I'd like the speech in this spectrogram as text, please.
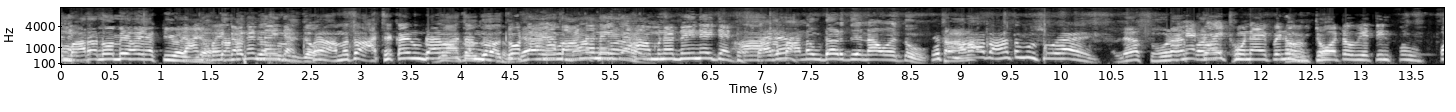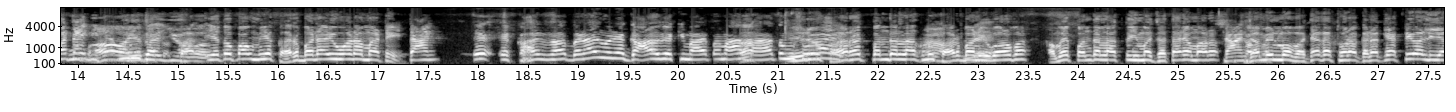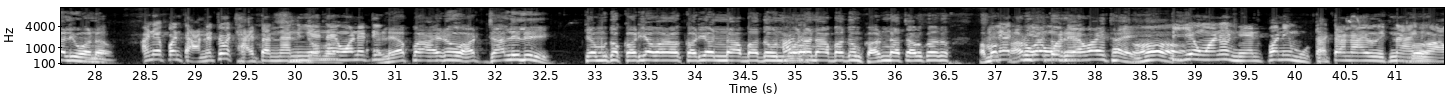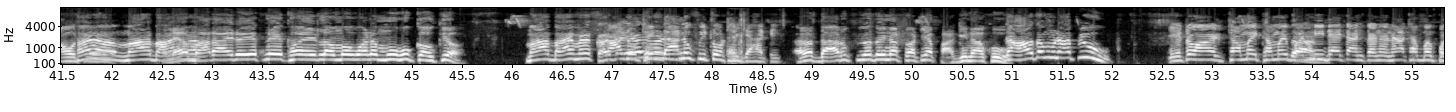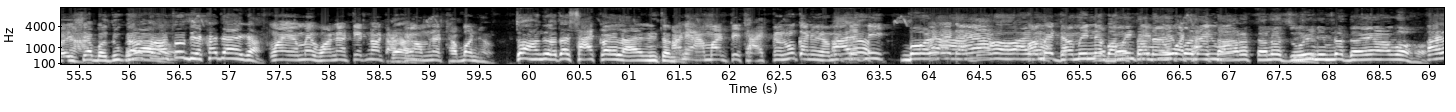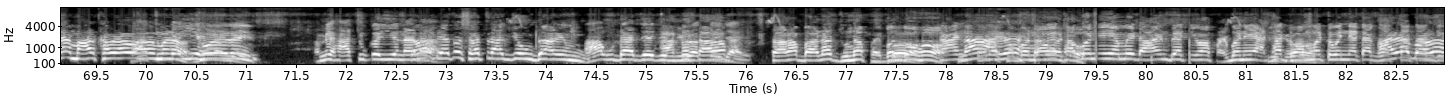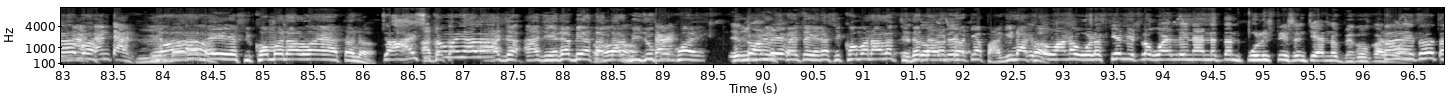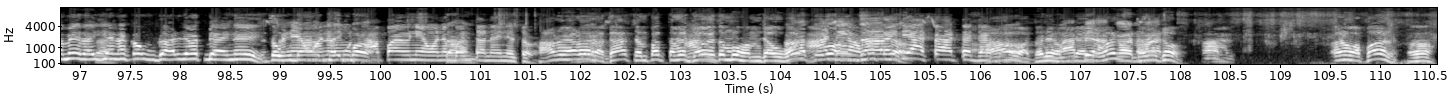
મારા નામે એક્ટિવા અમે તો હાથે કઈ ઉડાડવા ઉડાડી દે ના હોય તો. એ તો મારા બા તો હું સોયાય અલ્યા, સોળાય અને પણ- તોય થોનાય પેલો વીંટો હતો વેચીને પુ- પતાઈ હા, દીધા. એ તો- થઈ ગયું. એ તો પાછું મેં ઘર બનાવ્યું માટે. તાન એ એ ઘર બનાવ્યું ને ગાળો વેકી મારે પણ મારા બા તો હું એનું સોયાય ઘર જ પંદર લાખનું ઘર બન્યું બરોબર? અમે પંદર લાખ તો એમાં જતા રહ્યા મારા. શાંત. જમીનમાં વધ્યા હતા થોડા ઘણા કે એક્ટિવા લઈ આલી. અને પણ તાને તો થાય નાની એને ઓને લે પણ આયરો હટ ચાલી લી. કે હું તો કરિયા વાળા કરિયા ના બાંધો ને ઓના ના બાંધો ઘર ના ચાલુ કરો. અમે ઘર હોય તો રહેવાય થાય. હા. ઓને નેનપણી મોટા ટન આવ્યો એટલે આનો આવો હા થયો. ને, મારા મારા આયરો એક ને એક હોય એટલે અમે ઓને હું શું કહું કયો? મારા બા મને કાલ ઉઠીને. થઈ હતી દારૂ પીવો તો એના ટોટિયા ભાગી નાખું. દાવ તો હું ના પીવું. એ તો આ ઠમઈ બની જાય તાન તને ના ખબર પૈસા બધું તો દેખા જાયગા. ઓય અમે વન ટેક નો ઠાકે અમને ખબર ન તો હંદે હતા સાયકલ લાયા નહીં તમે. અને અમાર તે સાયકલનું કર્યું? અમે કેટલી? બોળા. અમે ને બમીન કેટલું એ તારે તને જોઈને એમને દયા આવો. અરે માર ખવડાવો મને. જોડે નહીં અમે સાચું કહીએ ના ના. બે તો સત રાખજો ઉડાડે હું. હા ઉડાડ દેજે નિવૃત્ત થઈ તારા જાય. તારા બાના જૂના ભાઈબંધો હો. ના, ના, ખબર ના હોય ખબર નહીં અમે ડાયન બે કેવા ભાઈબંધ એ આખા ડોમમાં ટોઈને તા ગોતા ને તાન. એ બરાબર. નહીં, ના આલવા આયા તને. ચા તો આલે. આજ આજ એરા બે હતા તાર બીજું કોક હોય. એ તો તો અમે- અમે તો એરા શીખોમાં ના અલગ સીધો તારા ટોટિયા ભાગી નાખો તો આનો ઓળખીએ ને એટલો વાયર લઈને આને તને પોલીસ સ્ટેશન ચેર નો ભેગો પણ કર્યો તો તમે રહી ગયા ના કહું ઉડાડી દેવા બે નહીં. તો ઉડાડ થઈ હું થાપાયો ને ઓને બનતા નહીં ને તો. સારું હેડો રઘા ચંપક તમે જાઓ એ તો હું સમજાવું હો આ તે અમે સમજાય કહી ને. દે આટલા આટલા જાય. હા વાંધો નહીં સમજાય તમે જો. અરે વાપર.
